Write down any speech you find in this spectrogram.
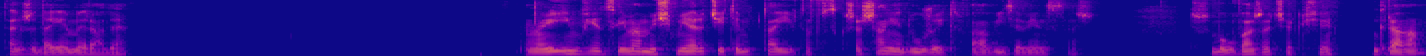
Także dajemy radę. No i im więcej mamy śmierci, tym tutaj to wskrzeszanie dłużej trwa, widzę, więc też trzeba uważać jak się gra.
